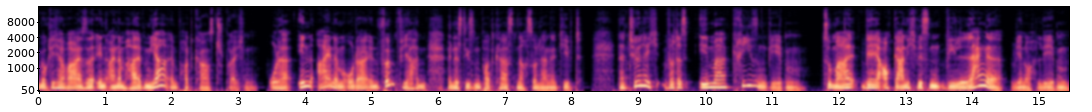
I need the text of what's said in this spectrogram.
möglicherweise in einem halben Jahr im Podcast sprechen? Oder in einem oder in fünf Jahren, wenn es diesen Podcast noch so lange gibt? Natürlich wird es immer Krisen geben. Zumal wir ja auch gar nicht wissen, wie lange wir noch leben.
